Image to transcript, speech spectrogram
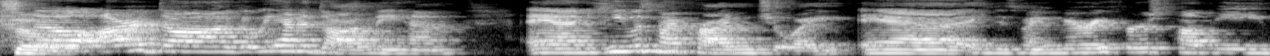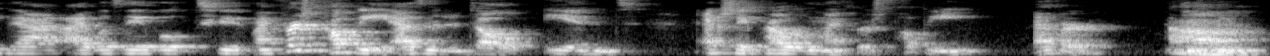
So- so our dog, we had a dog, Mayhem, and he was my pride and joy. And he was my very first puppy that I was able to, my first puppy as an adult, and actually probably my first puppy ever. Um,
